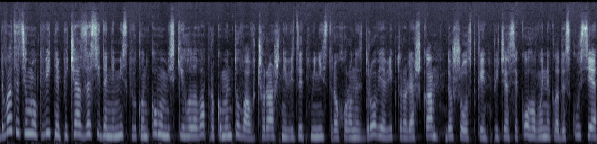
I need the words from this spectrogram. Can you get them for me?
27 квітня під час засідання міськвиконкому міський голова прокоментував вчорашній візит міністра охорони здоров'я Віктора Ляшка до шостки, під час якого виникла дискусія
